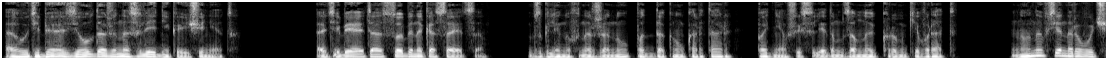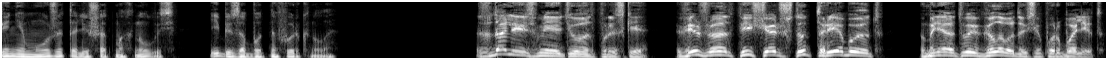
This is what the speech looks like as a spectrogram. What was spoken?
а у тебя, Зел, даже наследника еще нет. А тебя это особенно касается». Взглянув на жену, поддакнул Картар, поднявшись следом за мной к кромке врат. Но на все норовучения мужа-то лишь отмахнулась и беззаботно фыркнула. «Сдались мне эти отпрыски! Визжат, пищат, что требуют! У меня от твоих голова до сих пор болит!»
